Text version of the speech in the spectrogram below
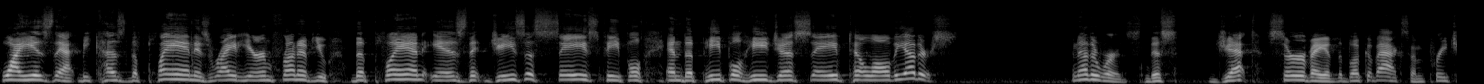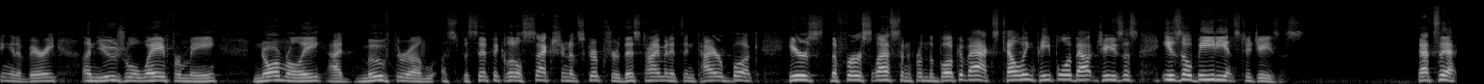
Why is that? Because the plan is right here in front of you. The plan is that Jesus saves people, and the people he just saved tell all the others. In other words, this jet survey of the book of Acts, I'm preaching in a very unusual way for me. Normally, I'd move through a, a, specific little section of Scripture, this time in its entire book. Here's the first lesson from the book of Acts telling people about Jesus is obedience to Jesus. That's it.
